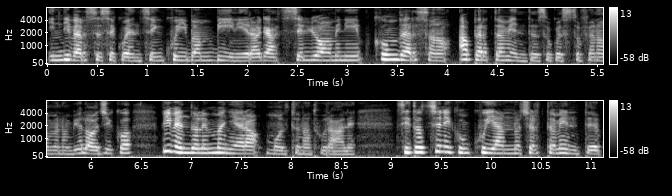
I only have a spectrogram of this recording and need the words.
in diverse sequenze in cui i bambini, i ragazzi e gli uomini conversano apertamente su questo fenomeno biologico, vivendolo in maniera molto naturale. Situazioni con cui hanno certamente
